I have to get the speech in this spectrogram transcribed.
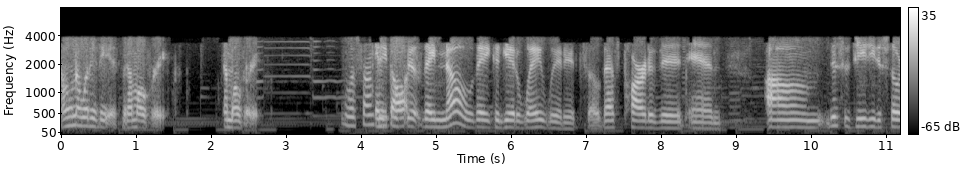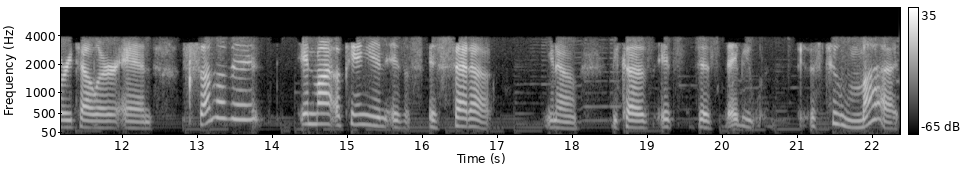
I don't know what it is, but I'm over it. I'm over it. Well, some Any people thoughts? feel they know they could get away with it, so that's part of it. And um, this is Gigi, the storyteller, and some of it, in my opinion, is is set up. You know, because it's just they be it's too much.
